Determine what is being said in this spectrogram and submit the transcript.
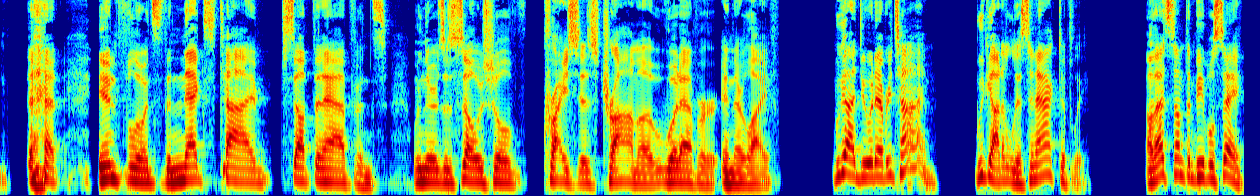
that influence the next time something happens when there's a social crisis, trauma, whatever in their life. We got to do it every time. We got to listen actively. Now, that's something people say,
